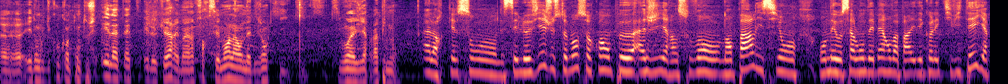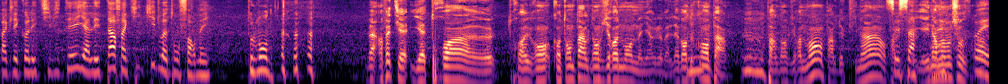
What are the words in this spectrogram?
Euh, et donc du coup quand on touche et la tête et le cœur, et ben forcément là on a des gens qui vont agir rapidement. Alors, quels sont ces leviers justement sur quoi on peut agir hein? Souvent, on en parle. Ici, on, est au Salon des maires, on va parler des collectivités. Il n'y a pas que les collectivités, il y a l'État. Enfin, qui, doit-on former? Tout le monde ben, En fait, il y a, trois, euh, trois grands. Quand on parle d'environnement de manière globale, d'abord de quoi mhm. on parle? Mhm. On parle d'environnement, on parle de climat. C'est ça. Il y a énormément de choses. Hein.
